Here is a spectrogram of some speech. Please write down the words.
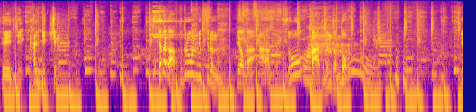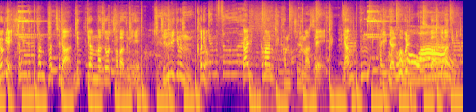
돼지 갈비찜. 게다가 부드러운 육질은 뼈가 알아서 쏙 빠지는 정도. 여기에 향긋한 파채가 느끼함마저 잡아주니 질리기는커녕 깔끔한 감칠맛에 양푼 달걀밥을 오, 와우. 추가하게 만듭니다.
